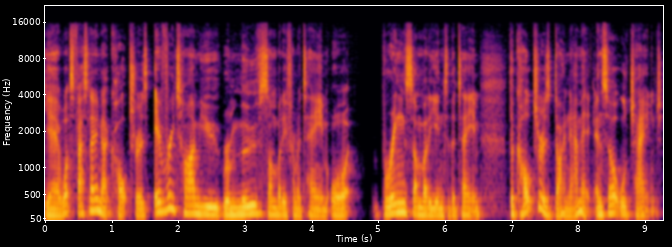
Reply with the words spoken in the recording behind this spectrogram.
Yeah, what's fascinating about culture is every time you remove somebody from a team or bring somebody into the team, the culture is dynamic and so it will change.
